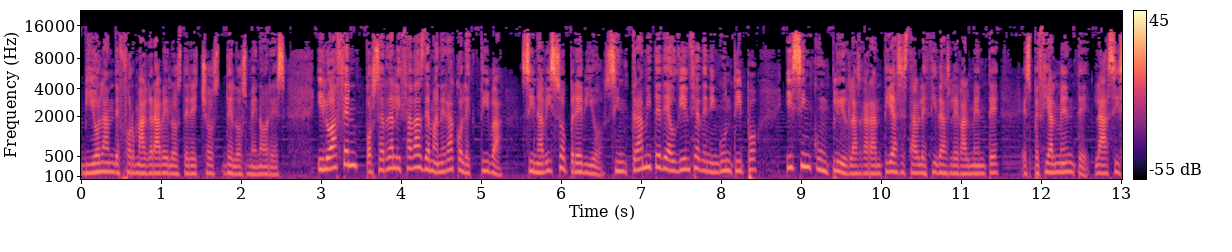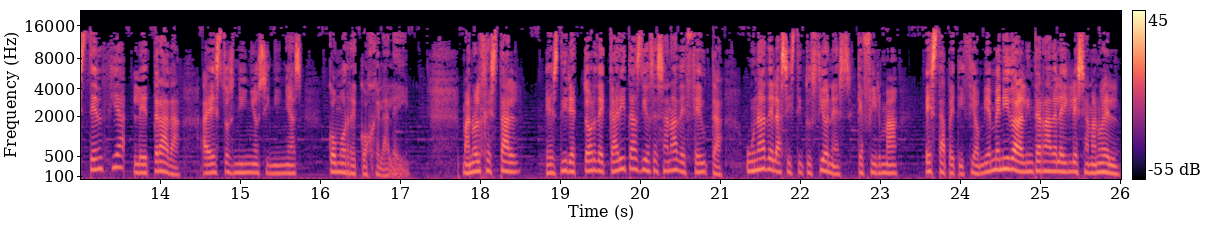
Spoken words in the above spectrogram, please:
violan de forma grave los derechos de los menores y lo hacen por ser realizadas de manera colectiva, sin aviso previo, sin trámite de audiencia de ningún tipo y sin cumplir las garantías establecidas legalmente, especialmente la asistencia letrada a estos niños y niñas como recoge la ley. Manuel Gestal es director de Cáritas Diocesana de Ceuta, una de las instituciones que firma esta petición. Bienvenido a la linterna de la Iglesia, Manuel.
